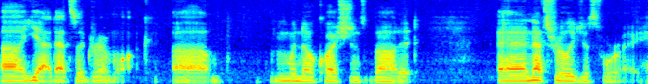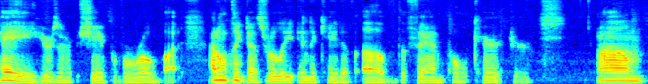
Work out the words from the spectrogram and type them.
Uh, yeah, that's a Grimlock. Um, with no questions about it. And that's really just for a, hey, here's a shape of a robot. I don't think that's really indicative of the fan poll character. Um,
